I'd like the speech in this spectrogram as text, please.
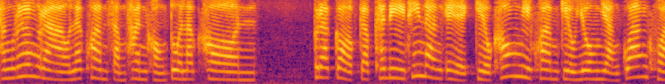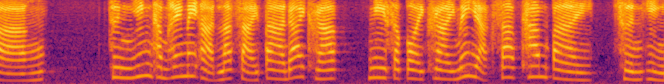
ทั้งเรื่องราวและความสัมพันธ์ของตัวละคร ประกอบกับคดีที่นางเอกเกี่ยวข้องมีความเกี่ยวโยงอย่างกว้างขวาง จึงยิ่งทำให้ไม่อาจละสายตาได้ครับ มีสปอยใครไม่อยากทราบข้ามไปเฉินอิง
